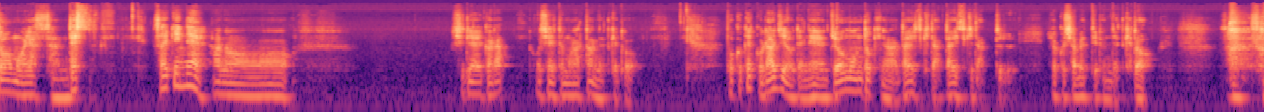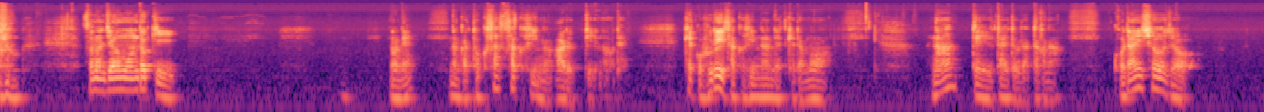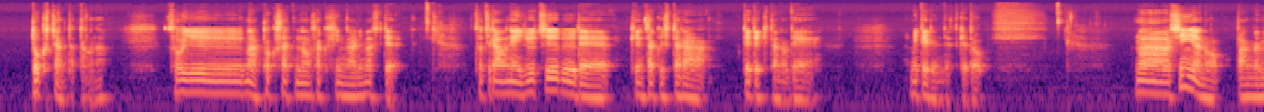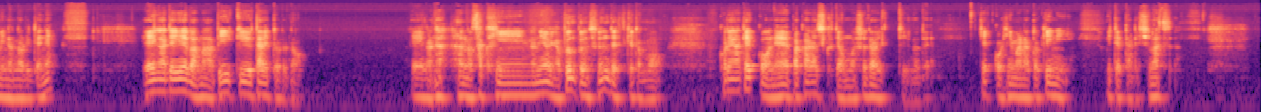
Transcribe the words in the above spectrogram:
どうも、やすさんです。最近ね、あのー知り合いから教えてもらったんですけど、僕結構ラジオでね、縄文土器が大好きだ、大好きだっていう、よく喋ってるんですけど、そ その、その縄文土器のね、なんか特撮作品があるっていうので、結構古い作品なんですけども、なんていうタイトルだったかな。古代少女、ドクちゃんだったかな？そういう、まあ、特撮の作品がありまして、そちらをね、YouTube で検索したら出てきたので、見てるんですけど、まあ、深夜の番組のノリでね、映画で言えばまあ B 級タイトルの映画な、あの作品の匂いがプンプンするんですけども、これが結構ね、バカらしくて面白いっていうので、結構暇な時に見てたりします。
